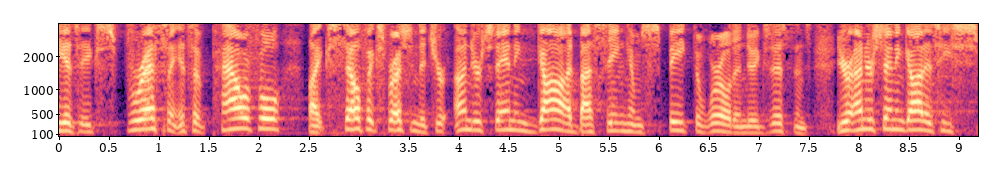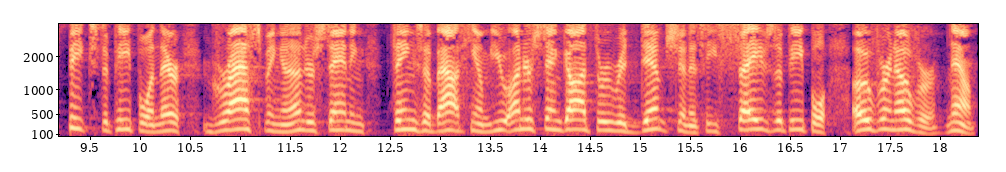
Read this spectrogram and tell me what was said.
He is expressing, it's a powerful, like self expression that you're understanding God by seeing Him speak the world into existence. You're understanding God as He speaks to people and they're grasping and understanding things about Him. You understand God through redemption as He saves the people over and over. Now,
